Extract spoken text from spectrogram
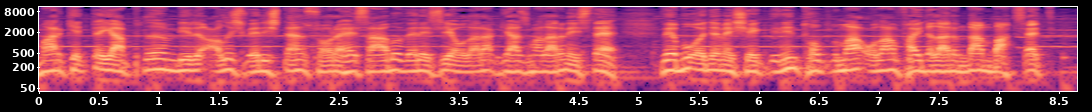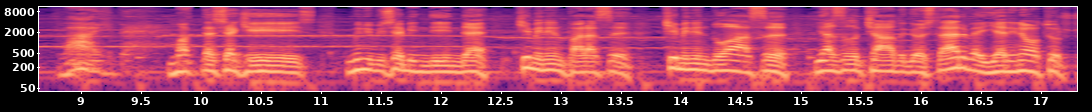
Markette yaptığın bir alışverişten sonra hesabı veresiye olarak yazmalarını iste. Ve bu ödeme şeklinin topluma olan faydalarından bahset. Vay be. Madde 8. Minibüse bindiğinde kiminin parası, kiminin duası yazılı kağıdı göster ve yerine otur.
